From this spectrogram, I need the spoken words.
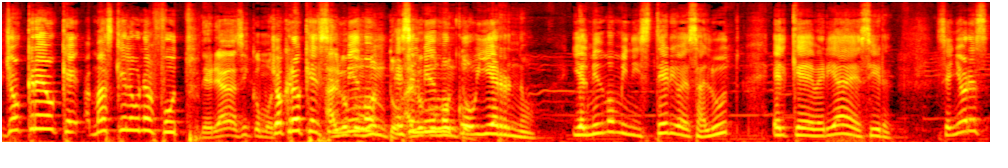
Yo creo que, más que una foot, Deberían así como. Yo creo que es el mismo, conjunto, es el mismo conjunto. gobierno y el mismo Ministerio de Salud el que debería de decir, señores,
